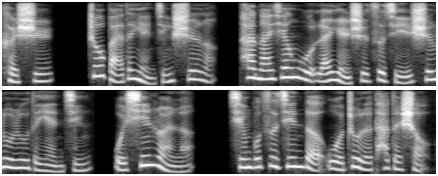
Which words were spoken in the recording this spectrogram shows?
可是周白的眼睛湿了，他拿烟雾来掩饰自己湿漉漉的眼睛。我心软了，情不自禁的握住了他的手。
